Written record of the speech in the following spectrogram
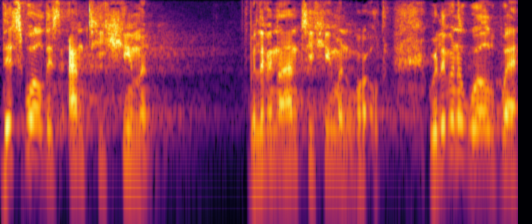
This world is anti human. We live in an anti human world. We live in a world where,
